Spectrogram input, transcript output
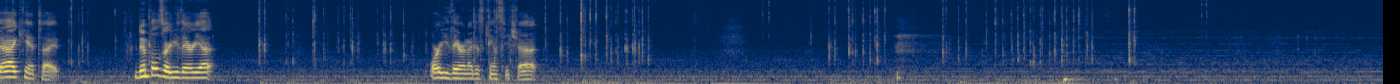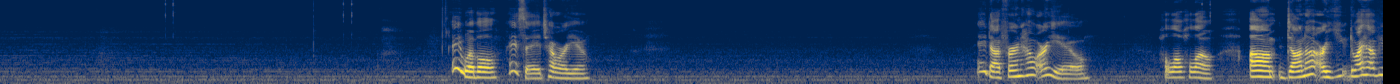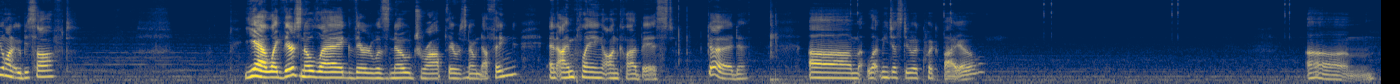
I can't type. Dimples, are you there yet? Or are you there and I just can't see chat? Hey, Wibble. Hey, Sage. How are you? Dodfern. How are you? Hello, hello. Um, Donna, are you... Do I have you on Ubisoft? Yeah, like, there's no lag, there was no drop, there was no nothing. And I'm playing on cloud-based. Good. Um, let me just do a quick bio. Um...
